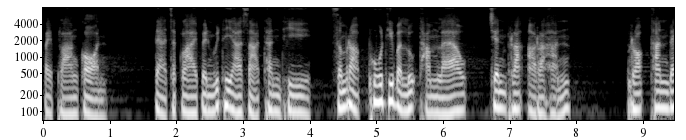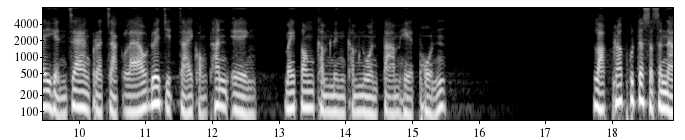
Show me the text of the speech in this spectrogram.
ไปพลางก่อน แต่จะกลายเป็นวิทยาศาสตร์ทันทีสำหรับผู้ที่บรรลุธรรมแล้ว เช่นพระอรหันต์เพราะท่านได้เห็นแจ้งประจักษ์แล้วด้วยจิตใจของท่านเอง ไม่ต้องคำนึงคำนวณตามเหตุผล หลักพระพุทธศาสนา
